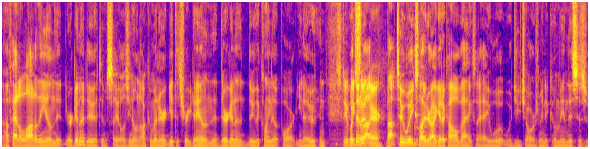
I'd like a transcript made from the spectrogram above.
I've had a lot of them that are going to do it themselves, you know, and I'll come in there and get the tree down, and they're going to do the cleanup part, you know. And Still be sitting about, there. About two weeks later, I get a call back say, "Hey, what would you charge me to come in? This is,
